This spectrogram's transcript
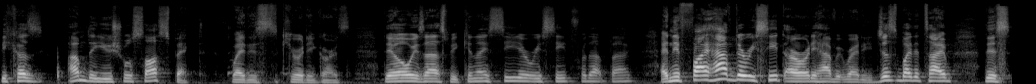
because I'm the usual suspect by these security guards. They always ask me, Can I see your receipt for that bag? And if I have the receipt, I already have it ready. Just by the time this,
